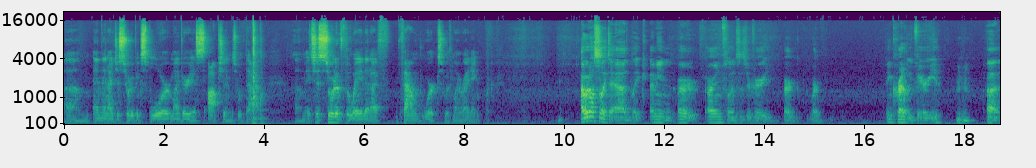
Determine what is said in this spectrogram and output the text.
um, and then I just sort of explore my various options with that. Um, it's just sort of the way that I've found works with my writing. I would also like to add, like, I mean, our our influences are very are are incredibly varied. Mm-hmm. Uh,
